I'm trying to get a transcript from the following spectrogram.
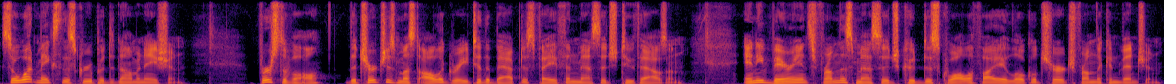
So, what makes this group a denomination? First of all, the churches must all agree to the Baptist Faith and Message 2000. Any variance from this message could disqualify a local church from the convention.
